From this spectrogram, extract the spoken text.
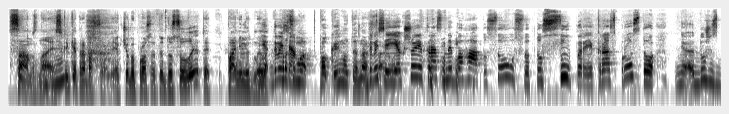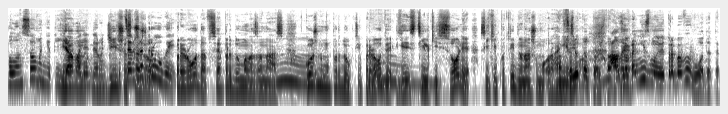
сам знає, скільки треба солі. Якщо ви просите досолити, пані Людмила, Ні, дивися. просимо покинути наш Дивися, заклад. якщо якраз небагато соусу, то супер. Якраз просто е, дуже збалансовані тоді Я вам виходять дерунчики. більше Це вже скажу, другий. природа все придумала за нас. В кожному продукті природи є стільки солі, скільки потрібно нашому організму. Абсолютно точно. А з Але організму її треба виводити,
